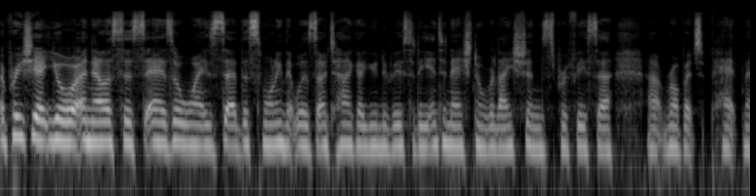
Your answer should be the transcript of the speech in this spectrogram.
Appreciate your analysis as always uh, this morning. That was Otago University International Relations Professor uh, Robert Patman.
